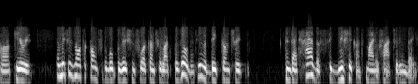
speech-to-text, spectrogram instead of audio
uh, period. And this is not a comfortable position for a country like Brazil, that is a big country and that had a significant manufacturing base.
